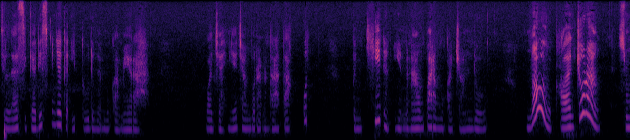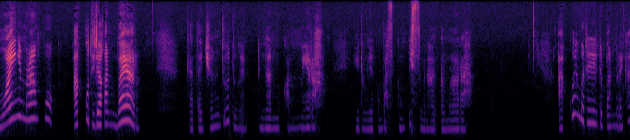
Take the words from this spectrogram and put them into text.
Jelas si gadis penjaga itu dengan muka merah. Wajahnya campuran antara takut, benci, dan ingin menampar muka Jondo. No, kalian curang. Semua ingin merampok. Aku tidak akan membayar. Kata Jondo dengan, dengan muka merah. Hidungnya kempas-kempis menahan amarah. Aku yang berdiri di depan mereka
